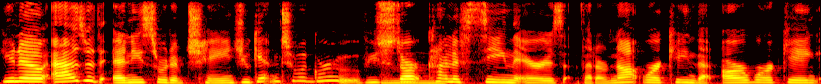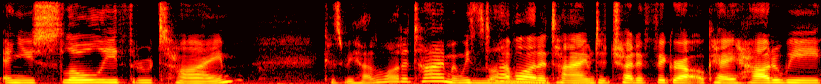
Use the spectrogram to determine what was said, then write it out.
you know, as with any sort of change, you get into a groove. You start kind of seeing the areas that are not working, that are working, and you slowly through time, because we had a lot of time and we still have a lot of mm. time to try to figure out, okay, how do we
